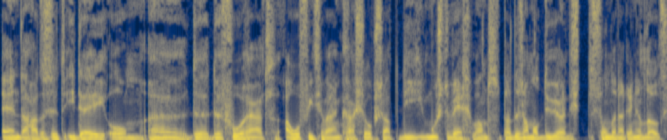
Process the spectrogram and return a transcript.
En daar hadden ze het idee om uh, de, de voorraad oude fietsen waar een krasje op zat, die moesten weg. Want dat is allemaal duur, die stonden daar in een loods.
